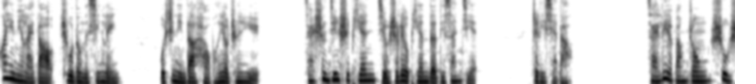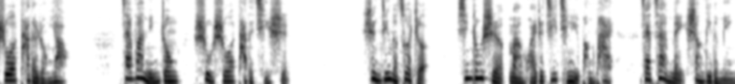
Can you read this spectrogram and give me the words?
欢迎您来到触动的心灵，我是您的好朋友春雨。在圣经诗篇九十六篇的第三节，这里写道：“在列邦中述说他的荣耀，在万民中述说他的奇事。”圣经的作者心中是满怀着激情与澎湃，在赞美上帝的名。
